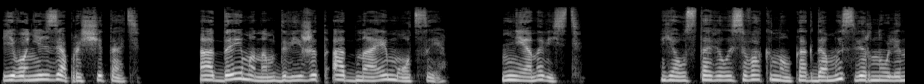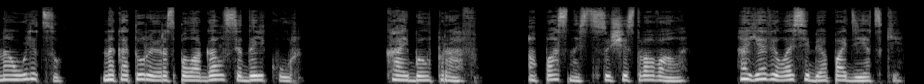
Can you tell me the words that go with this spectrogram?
его нельзя просчитать. А Дэймоном движет одна эмоция — ненависть. Я уставилась в окно, когда мы свернули на улицу, на которой располагался Делькур. Кай был прав. Опасность существовала, а я вела себя по-детски.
